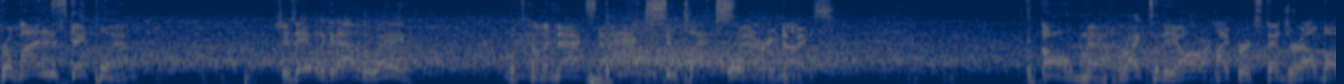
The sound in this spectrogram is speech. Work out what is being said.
Provide an escape plan. She's able to get out of the way. What's coming next? Back suplex. Very nice. Oh, man. Right to the arm. Hyperextend your elbow.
